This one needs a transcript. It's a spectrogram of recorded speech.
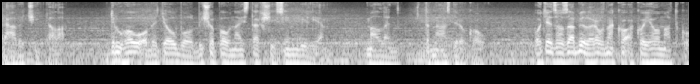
práve čítala. Druhou obeťou bol Bishopov najstarší syn William. Mal len 14 rokov. Otec ho zabil rovnako ako jeho matku.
